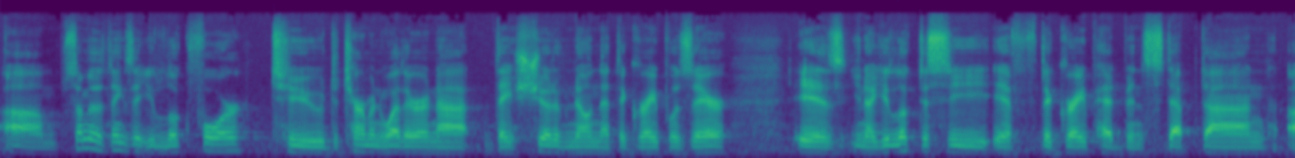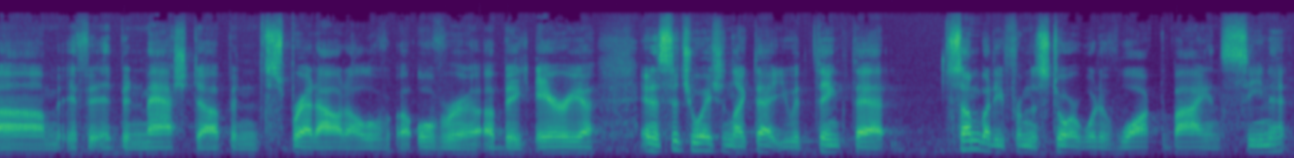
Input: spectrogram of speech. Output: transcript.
Um, some of the things that you look for to determine whether or not they should have known that the grape was there is, you know, you look to see if the grape had been stepped on, um, if it had been mashed up and spread out all over, over a, a big area. In a situation like that, you would think that somebody from the store would have walked by and seen it.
